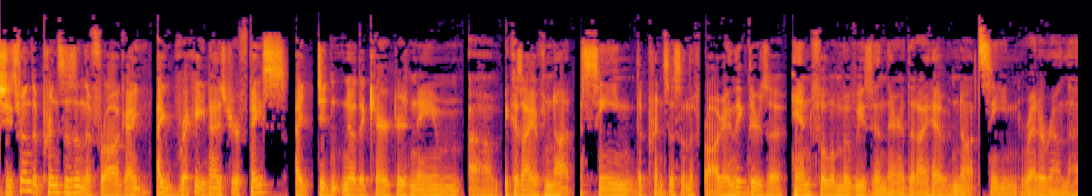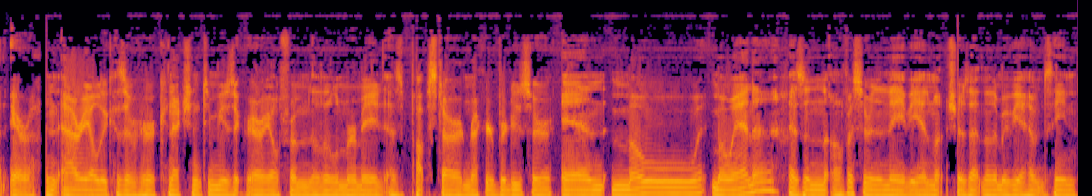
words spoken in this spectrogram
She's from The Princess and the Frog. I, I recognized her face. I didn't know the character's name um, because I have not seen The Princess and the Frog. I think there's a handful of movies in there that I have not seen right around that era. And Ariel, because of her connection to music, Ariel from The Little Mermaid as a pop star and record producer. And Mo Moana as an officer in the Navy. I'm not sure is that another movie I haven't seen.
